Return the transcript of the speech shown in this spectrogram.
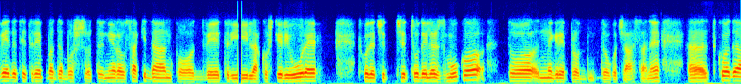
vedeti je treba, da boš treniral vsak dan po dve, tri, lahko štiri ure. Tako da, če, če to delaš z muko, to ne gre prav dolgo časa. E, tako da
